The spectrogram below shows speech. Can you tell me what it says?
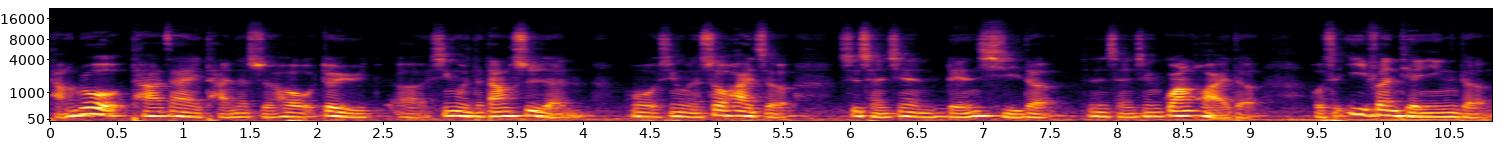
倘若他在谈的时候，对于呃新闻的当事人或新闻的受害者是呈现怜惜的，甚至呈现关怀的，或是义愤填膺的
